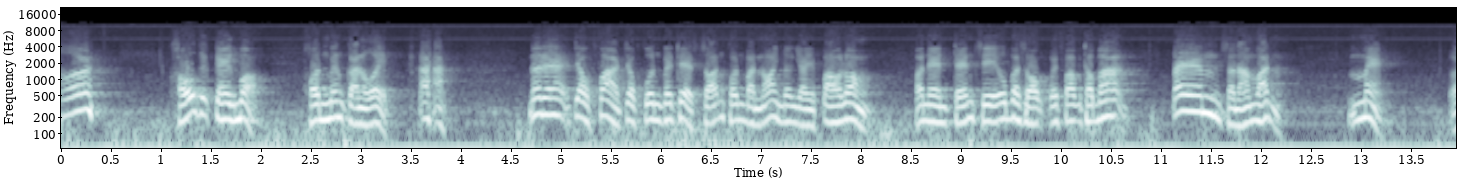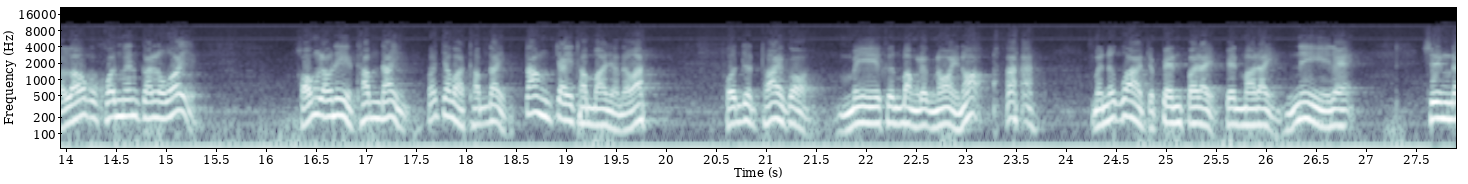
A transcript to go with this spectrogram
เอ้ยเขาเก่งบ่คนเหมือนกันเลยนั่นแหละเจ้าฟ้าเจ้าคุณไปเทศสอนคนบ้านน้อยเมืองใหญ่เปล่าล่อง พระเนนเถนสีอุปสกไปฟังธรรมะเต็มสนามวัดแม่เราก็คนเหมือนกันเลยของเรานี่ทำได้ พระเจ้าว่าทำได้ ตั้งใจทำมาอย่างไรวะผลสุดท้ายก็เมขึ้นบ้างเล็กน้อยเนาะมันนึกว่าจะเป็นไปได้เป็นมาได้ นี่แหละ สิ่งไหน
